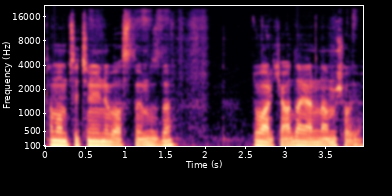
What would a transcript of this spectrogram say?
Tamam seçeneğine bastığımızda duvar kağıdı ayarlanmış oluyor.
